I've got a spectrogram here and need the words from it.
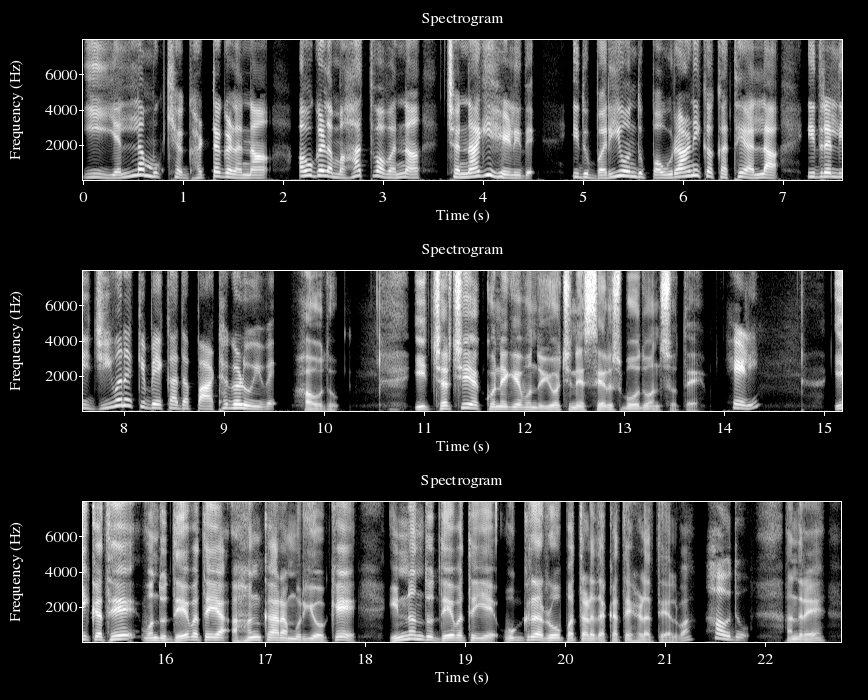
ಈ ಎಲ್ಲ ಮುಖ್ಯ ಘಟ್ಟಗಳನ್ನ ಅವುಗಳ ಮಹತ್ವವನ್ನ ಚೆನ್ನಾಗಿ ಹೇಳಿದೆ. ಇದು ಬರೀ ಒಂದು ಪೌರಾಣಿಕ ಕಥೆ ಅಲ್ಲ ಇದರಲ್ಲಿ ಜೀವನಕ್ಕೆ ಬೇಕಾದ ಪಾಠಗಳೂ ಇವೆ. ಹೌದು. ಈ ಚರ್ಚೆಯ ಕೊನೆಗೆ ಒಂದು ಯೋಚನೆ ಸೇರಿಸಬಹುದು ಅನ್ಸುತ್ತೆ. ಹೇಳಿ. ಈ ಕಥೆ ಒಂದು ದೇವತೆಯ ಅಹಂಕಾರ ಮುರಿಯೋಕೆ ಇನ್ನೊಂದು ದೇವತೆಯೇ ಉಗ್ರ ರೂಪ ತಳೆದ ಕತೆ ಹೇಳತ್ತೆ ಅಲ್ವಾ? ಹೌದು. ಅಂದ್ರೆ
